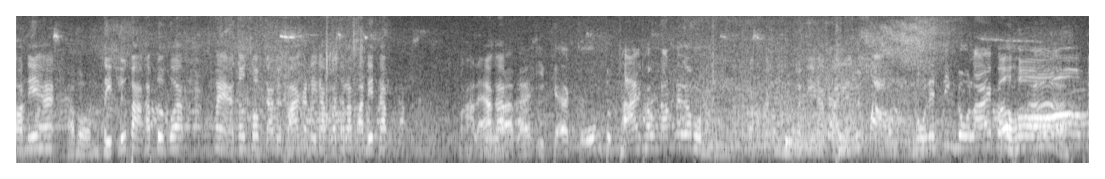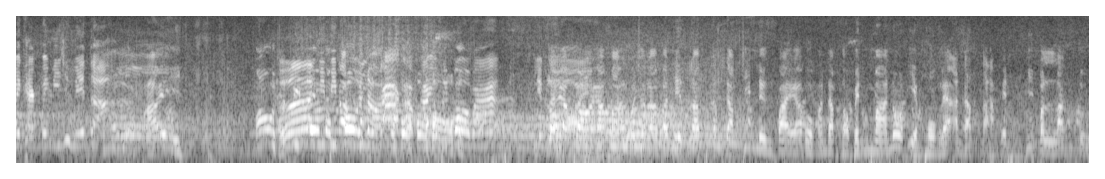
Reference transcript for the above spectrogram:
ตอนนี้ฮะครับผมติดหรือเปล่าครับดูว่าแหม่เจ้าส้มการไฟฟ้าคันนี้ครับวัชรปานิชครับ มาแล้วครับดูและอีกแค่โค้งสุดท้ายเท่านั้นนะครับผม ก็ต้องดูกันนี้ครับจะไปถึงหรือเปล่า no racing no life ครับโอ้ผมโหเออไม่แข่งไม่มีชีวิตอะเออไปเอ้าเอ้ยมีปีโป้อยู่กลางครับใครเอาปีโป้มาเรียบร้เรียบร้ออยยครับปาวัชราบัณฑิตรับอันดับที่1ไปครับผมอันดับ2เป็นมาโนดเอี่ยมพงษ์และอันดับ3เป็นพี่บัลลังก์สู่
